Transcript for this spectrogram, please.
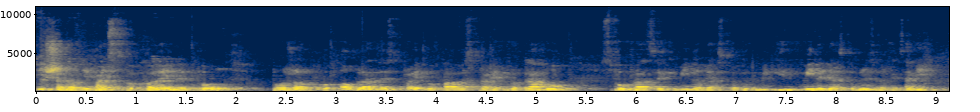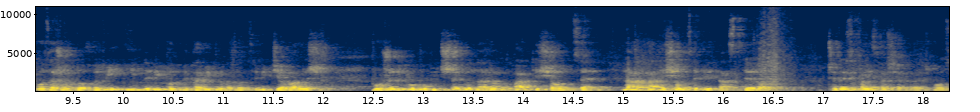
I Szanowni Państwo, kolejny punkt porządku obrad to jest projekt uchwały w sprawie programu współpracy gminy miasto, gminy miasto z organizacjami pozarządowymi i innymi podmiotami prowadzącymi działalność pożytku publicznego na rok 2000, na 2015 rok. Czy ktoś z Państwa chciał zabrać głos?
